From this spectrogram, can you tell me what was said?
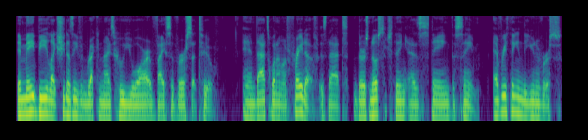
it may be like she doesn't even recognize who you are, vice versa, too. And that's what I'm afraid of is that there's no such thing as staying the same. Everything in the universe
